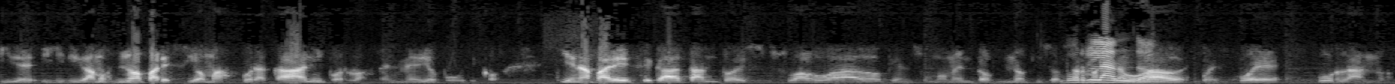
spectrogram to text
y, de- y, digamos, no apareció más por acá ni por los- el medio público. Quien aparece cada tanto es su abogado, que en su momento no quiso ser abogado, después fue burlando.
